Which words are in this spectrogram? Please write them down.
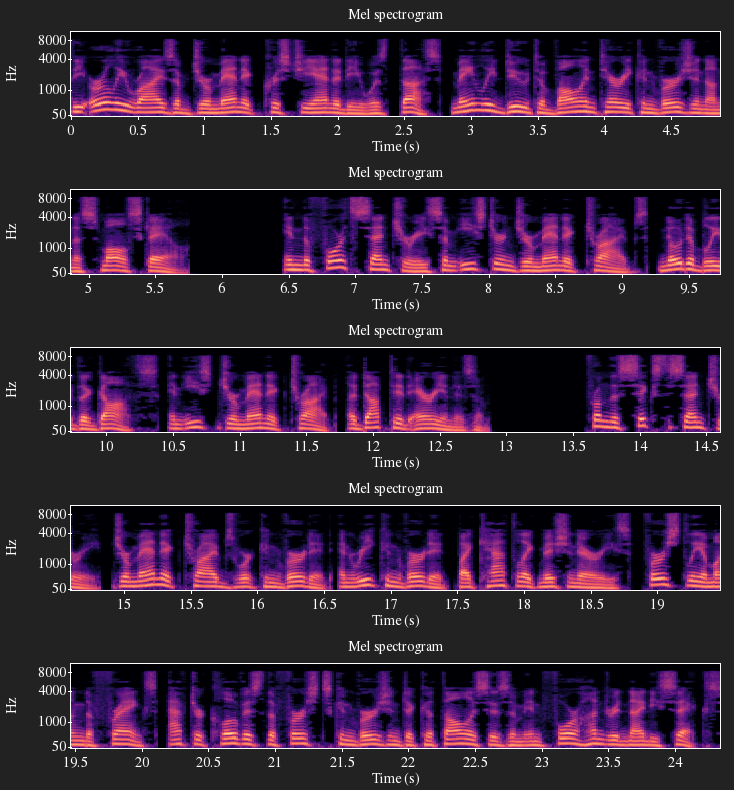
The early rise of Germanic Christianity was, thus, mainly due to voluntary conversion on a small scale. In the 4th century some Eastern Germanic tribes, notably the Goths, an East Germanic tribe, adopted Arianism. From the 6th century, Germanic tribes were converted and reconverted by Catholic missionaries, firstly among the Franks, after Clovis I's conversion to Catholicism in 496.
